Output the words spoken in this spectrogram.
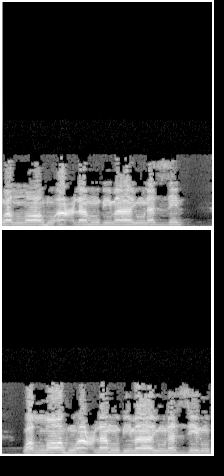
والله أعلم بما ينزل والله أعلم بما ينزل.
